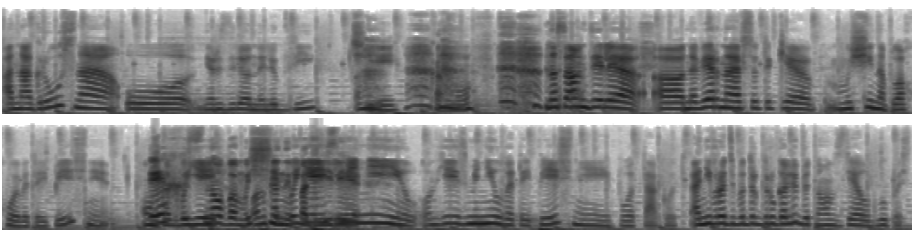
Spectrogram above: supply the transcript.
Она грустная о неразделенной любви. Чьей? Кому? На самом деле, а, наверное, все-таки мужчина плохой в этой песне. Он Эх, как бы ей, снова он мужчины как бы ей изменил, он ей изменил в этой песне, и вот так вот. Они вроде бы друг друга любят, но он сделал глупость.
